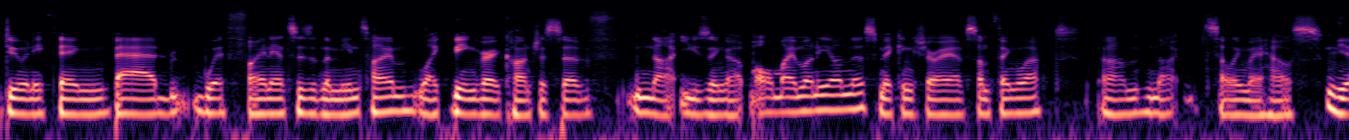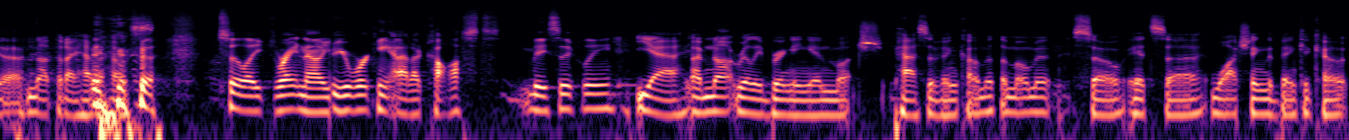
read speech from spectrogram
do anything bad with finances in the meantime, like being very conscious of not using up all my money on this, making sure I have something left, um, not selling my house. Yeah. Not that I have a house. So like right now you're working at a cost basically. yeah, I'm not really bringing in much passive income at the moment. So it's uh, watching the bank account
